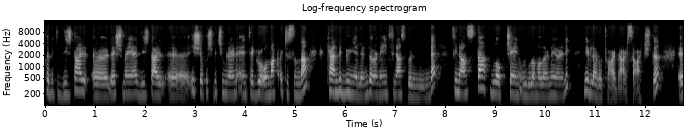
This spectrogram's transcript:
tabii ki dijitalleşmeye, dijital e, iş yapış biçimlerine entegre olmak açısından kendi bünyelerinde örneğin finans bölümünde finansta blockchain uygulamalarına yönelik bir laboratuvar dersi açtı. E,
